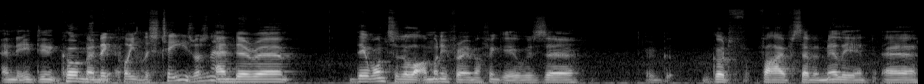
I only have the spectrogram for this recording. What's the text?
and he didn't come. And Big pointless tease, wasn't it? and um they wanted a lot of money for him. I think it was uh, a good five, seven million. Uh.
